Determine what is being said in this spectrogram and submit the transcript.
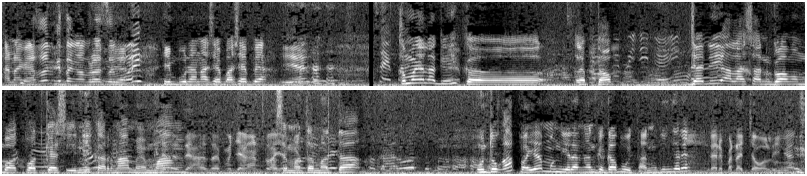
Anak Asep kita ngobrol semua. eh. Himpunan Asep Asep ya. Iya. Kembali lagi ke laptop. Jadi alasan gua membuat podcast ini karena memang semata-mata untuk apa ya menghilangkan kegabutan mungkin ya. daripada coli kan.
